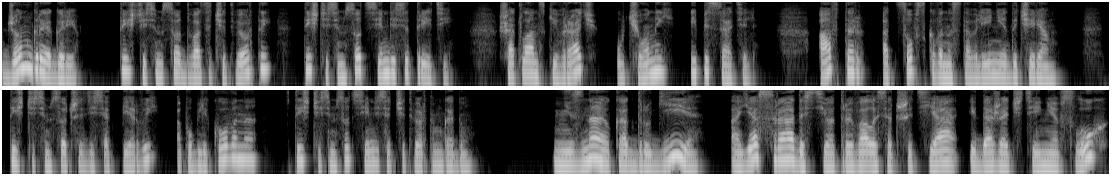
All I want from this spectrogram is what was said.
Джон Грегори, 1724-1773. Шотландский врач, ученый и писатель. Автор отцовского наставления дочерям. 1761, опубликовано в 1774 году. Не знаю, как другие, а я с радостью отрывалась от шитья и даже от чтения вслух,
